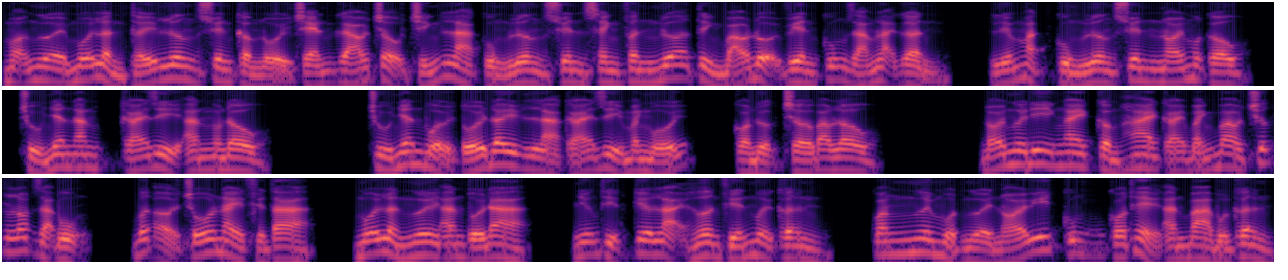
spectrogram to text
Mọi người mỗi lần thấy lương xuyên cầm nồi chén gáo chậu chính là cùng lương xuyên xanh phân nữa tình báo đội viên cũng dám lại gần, liếm mặt cùng lương xuyên nói một câu, chủ nhân ăn cái gì ăn ngon đâu? Chủ nhân buổi tối đây là cái gì manh mối, còn được chờ bao lâu? Đói ngươi đi ngay cầm hai cái bánh bao trước lót dạ bụng, bớt ở chỗ này phiền ta, mỗi lần ngươi ăn tối đa, những thịt kia lại hơn phiến mười cân, quăng ngươi một người nói ít cũng có thể ăn ba bốn cân.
